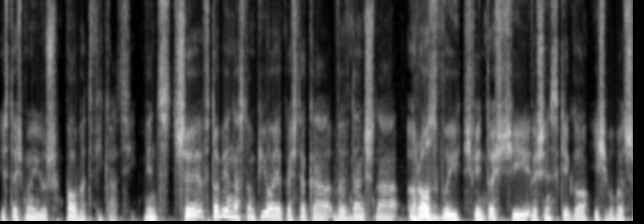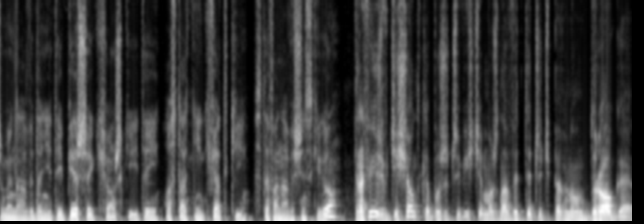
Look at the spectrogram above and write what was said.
Jesteśmy już po betyfikacji. Więc czy w tobie nastąpiła jakaś taka wewnętrzna rozwój świętości Wyszyńskiego, jeśli popatrzymy na wydanie tej pierwszej książki i tej ostatniej kwiatki Stefana Wyszyńskiego? Trafiłeś w dziesiątkę, bo rzeczywiście można wytyczyć pewną drogę,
